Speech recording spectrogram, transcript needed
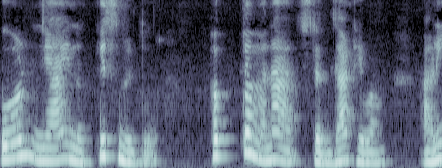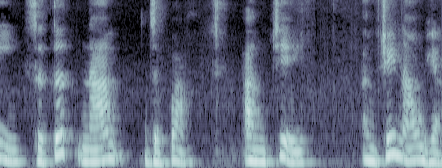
पण न्याय नक्कीच मिळतो. फक्त मनात श्रद्धा ठेवा आणि सतत नाम जपा. आमचे आमचे नाव घ्या.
